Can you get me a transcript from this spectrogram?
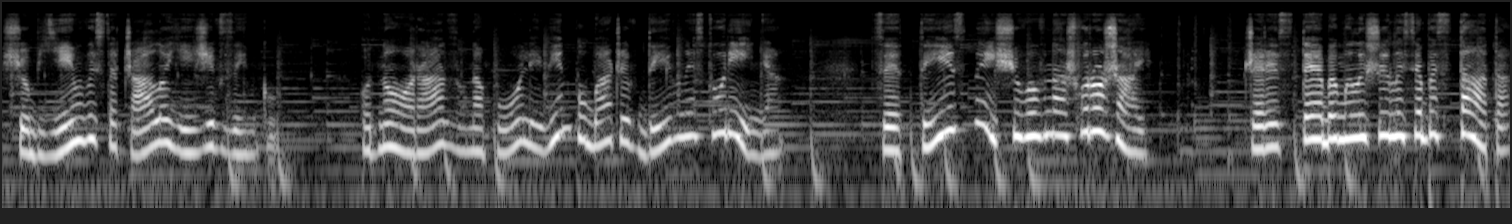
щоб їм вистачало їжі взимку. Одного разу на полі він побачив дивне створіння. Це ти знищував наш врожай. Через тебе ми лишилися без тата.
